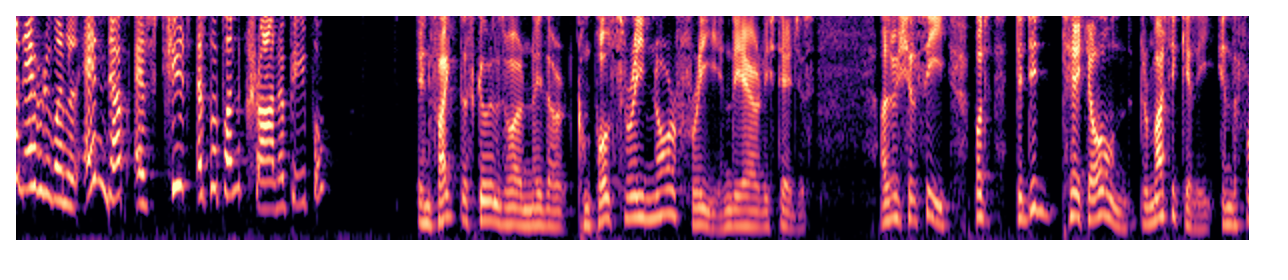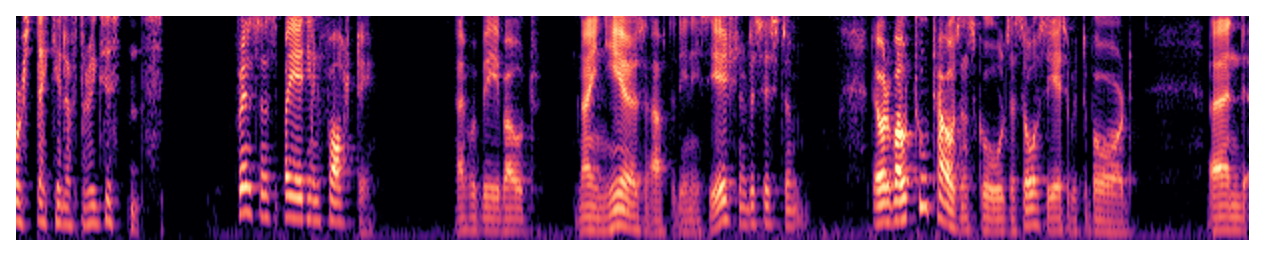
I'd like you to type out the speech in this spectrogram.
And everyone will end up as cute as the Buncrana people. In fact, the schools were neither compulsory nor free in the early stages as we shall see, but they did take on dramatically in the first decade of their existence. For instance, by 1840, that would be about nine years after the initiation of the system, there were about 2,000 schools associated with the board, and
